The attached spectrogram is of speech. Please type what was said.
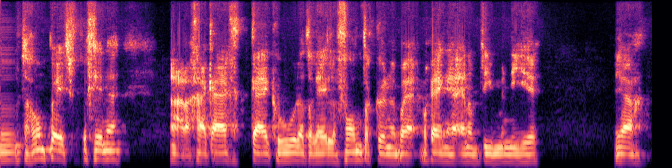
op de homepage beginnen. Nou, dan ga ik eigenlijk kijken hoe we dat relevanter kunnen brengen. En op die manier ja,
